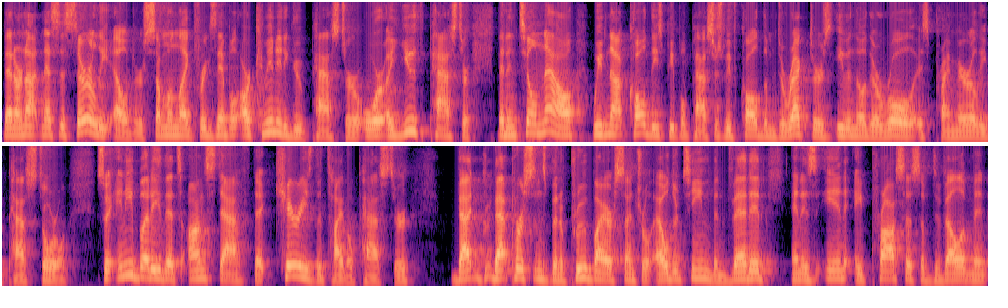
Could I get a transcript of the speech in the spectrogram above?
that are not necessarily elders. Someone like, for example, our community group pastor or a youth pastor, that until now, we've not called these people pastors, we've called them directors, even though their role is primarily pastoral. So anybody that's on staff that carries the title pastor that, that person's been approved by our central elder team, been vetted, and is in a process of development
